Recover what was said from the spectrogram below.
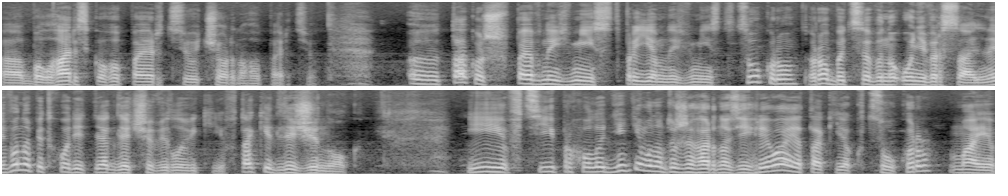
е, болгарського перцю, чорного перцю. Е, Також певний вміст, приємний вміст цукру робить це вино універсальне. Воно підходить як для чоловіків, так і для жінок. І в ці прохолодні дні воно дуже гарно зігріває, так як цукор має,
